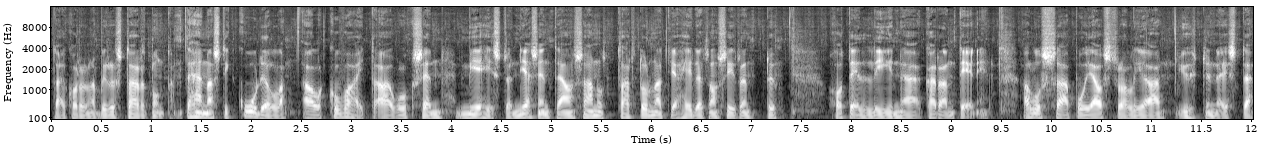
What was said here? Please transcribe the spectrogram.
tai koronavirustartunta. Tähän asti kuudella Al-Kuwait-aluksen miehistön jäsentä on saanut tartunnat ja heidät on siirretty hotelliin karanteeniin. Alus saapui Australiaan yhtyneistä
